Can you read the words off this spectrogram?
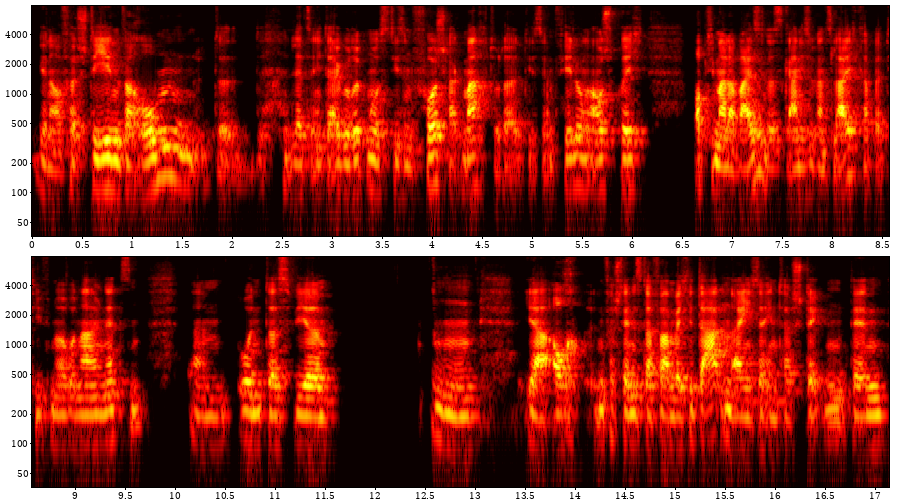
genau verstehen, warum letztendlich der Algorithmus diesen Vorschlag macht oder diese Empfehlung ausspricht optimalerweise, das ist gar nicht so ganz leicht, gerade bei tiefen neuronalen Netzen, ähm, und dass wir mh, hm, ja auch ein Verständnis dafür haben, welche Daten eigentlich dahinter stecken. Denn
